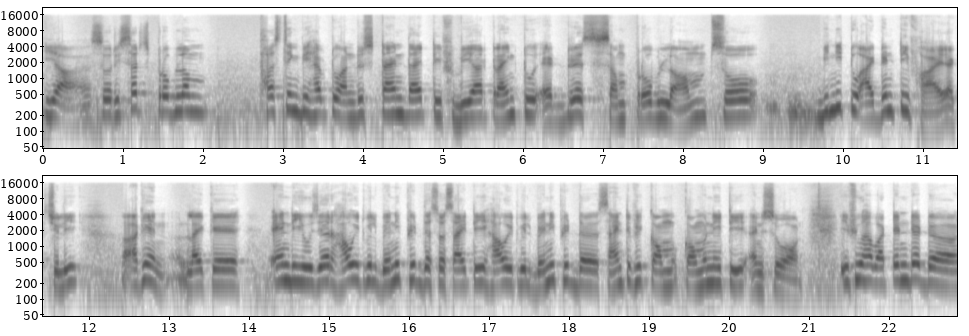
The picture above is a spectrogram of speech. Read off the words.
Yeah, so research problem first thing we have to understand that if we are trying to address some problem so we need to identify actually uh, again like a end user how it will benefit the society how it will benefit the scientific com community and so on. If you have attended uh,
